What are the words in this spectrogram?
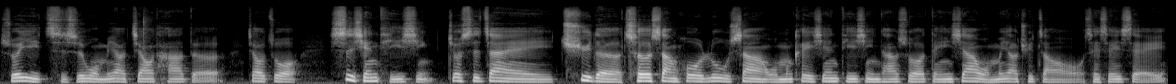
所以此时我们要教他的叫做。事先提醒，就是在去的车上或路上，我们可以先提醒他说：“等一下，我们要去找谁谁谁，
